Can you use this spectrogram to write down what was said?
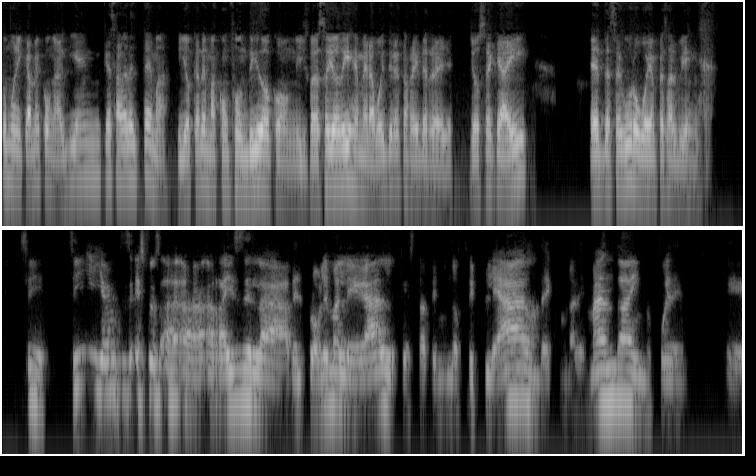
comunicarme con alguien que sabe del tema y yo quedé más confundido con, y por eso yo dije, mira, voy directo a Rey de Reyes. Yo sé que ahí es de seguro voy a empezar bien. Sí, sí, y obviamente esto es a, raíz de la, del problema legal que está teniendo AAA, donde hay una demanda y no pueden eh,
